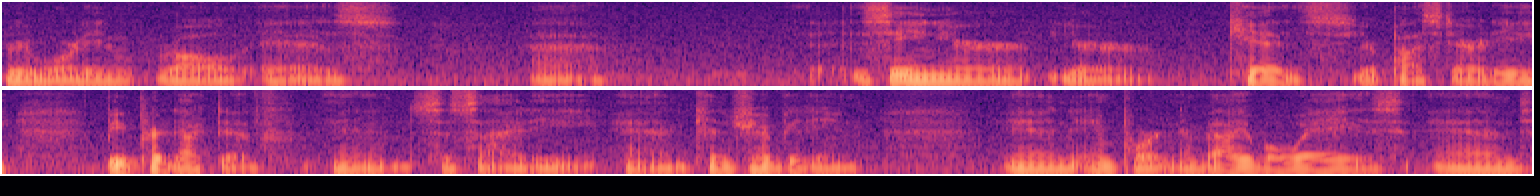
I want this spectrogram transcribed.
rewarding role is uh, seeing your your kids, your posterity, be productive in society and contributing in important and valuable ways. And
